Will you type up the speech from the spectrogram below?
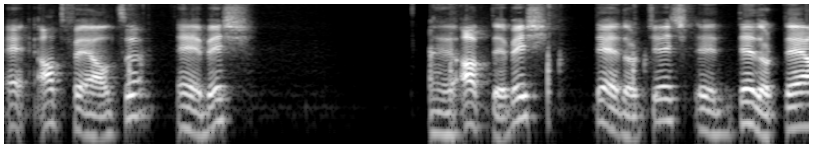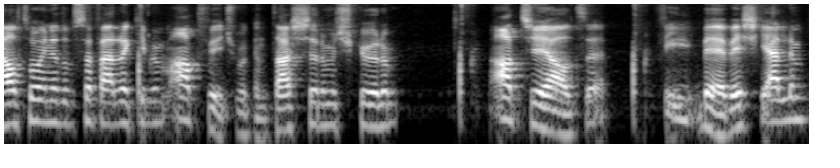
e, at F6, E5, e, at D5, D4, C, e, D4, D6 oynadı bu sefer rakibim. At F3 bakın taşlarımı çıkıyorum. At C6, fil B5 geldim.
